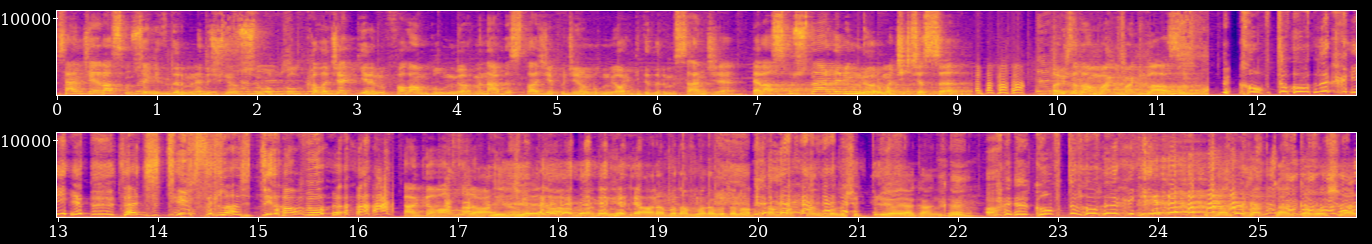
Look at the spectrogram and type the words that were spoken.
Sence Erasmus'a gidilir mi? Ne düşünüyorsun? Okul kalacak yerimi falan bulmuyor ve nerede staj yapacağımı bulmuyor. Gidilir mi sence? Erasmus nerede bilmiyorum açıkçası. Haritadan bakmak lazım. Koptum amına koyayım. Sen ciddi misin lan? Ciddi lan bu. Kanka vallahi Cahil Ceyda abi. Bir de arabadan marabadan attan mattan konuşup duruyor ya kanka. Koptum amına koyayım. Uzat uzat kanka boş ver.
